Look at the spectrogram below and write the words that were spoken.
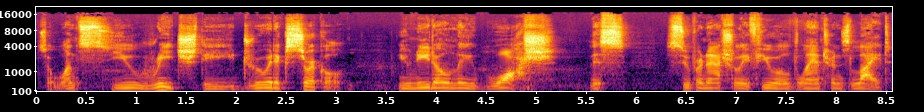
So once you reach the druidic circle, you need only wash this supernaturally fueled lantern's light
